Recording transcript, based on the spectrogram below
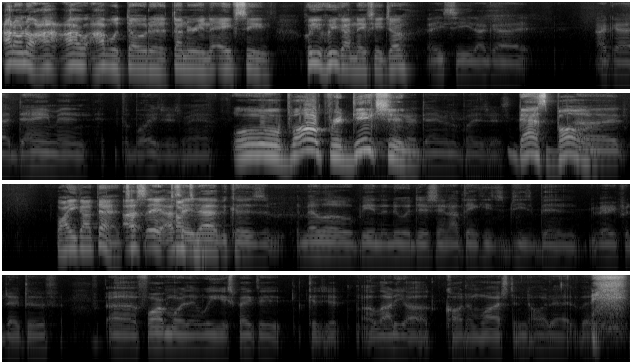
I don't know. I I, I would throw the Thunder in the AFC. Who you who you got in AFC, Joe? AC, I got I got Dame and the Blazers, man. Oh, bold prediction. Dame and the Blazers. That's bold. Uh, Why you got that? I say I say me. that because Melo being the new addition, I think he's he's been very productive, uh, far more than we expected. Because a lot of y'all called him washed and all that, but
